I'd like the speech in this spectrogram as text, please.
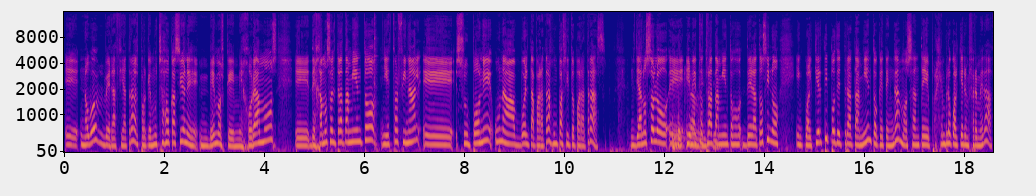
eh, no volver hacia atrás, porque en muchas ocasiones vemos que mejoramos, eh, dejamos el tratamiento y esto al final eh, supone una vuelta para atrás, un pasito para atrás. Ya no solo en estos tratamientos de la tos, sino en cualquier tipo de tratamiento que tengamos ante, por ejemplo, cualquier enfermedad.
